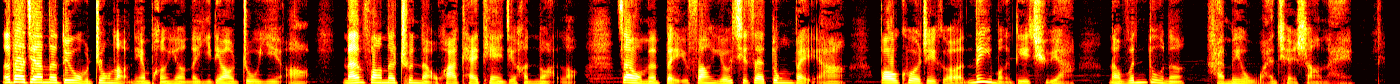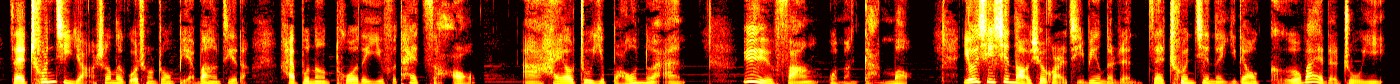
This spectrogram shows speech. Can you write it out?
那大家呢，对于我们中老年朋友呢，一定要注意啊。南方的春暖花开，天已经很暖了，在我们北方，尤其在东北啊，包括这个内蒙地区呀。那温度呢还没有完全上来，在春季养生的过程中，别忘记了还不能脱的衣服太早啊，还要注意保暖，预防我们感冒。尤其心脑血管疾病的人，在春季呢一定要格外的注意，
